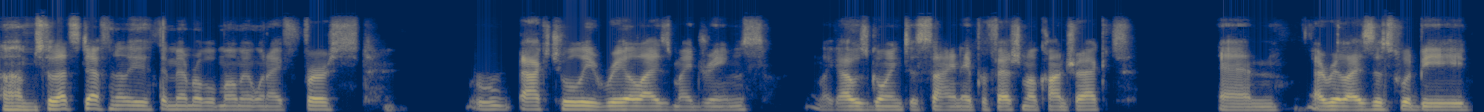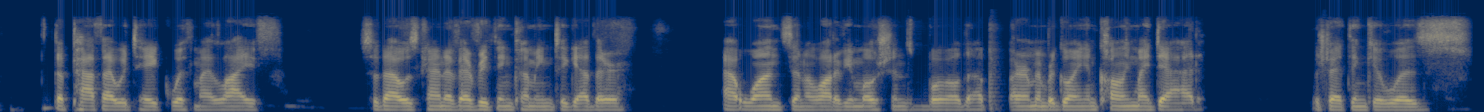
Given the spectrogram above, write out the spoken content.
Um, so that's definitely the memorable moment when I first r- actually realized my dreams. Like I was going to sign a professional contract, and I realized this would be the path I would take with my life. So that was kind of everything coming together at once, and a lot of emotions boiled up. I remember going and calling my dad, which I think it was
